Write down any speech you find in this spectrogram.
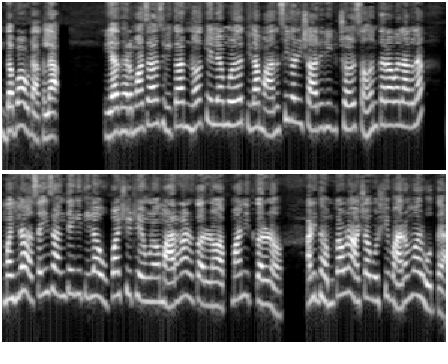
दबाव टाकला. या धर्माचा स्वीकार न केल्यामुळे तिला मानसिक आणि शारीरिक छळ सहन करावा लागला. महिला असंही सांगते की तिला उपाशी ठेवणं मारहाण करणं अपमानित करणं आणि धमकावणं अशा गोष्टी वारंवार होत्या.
